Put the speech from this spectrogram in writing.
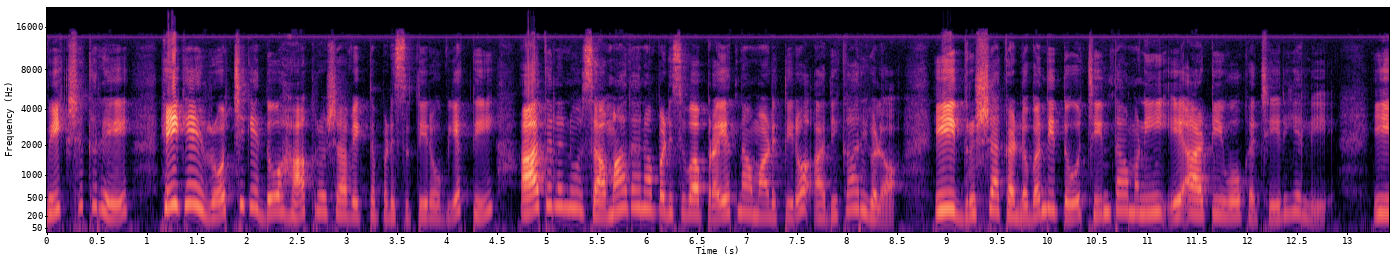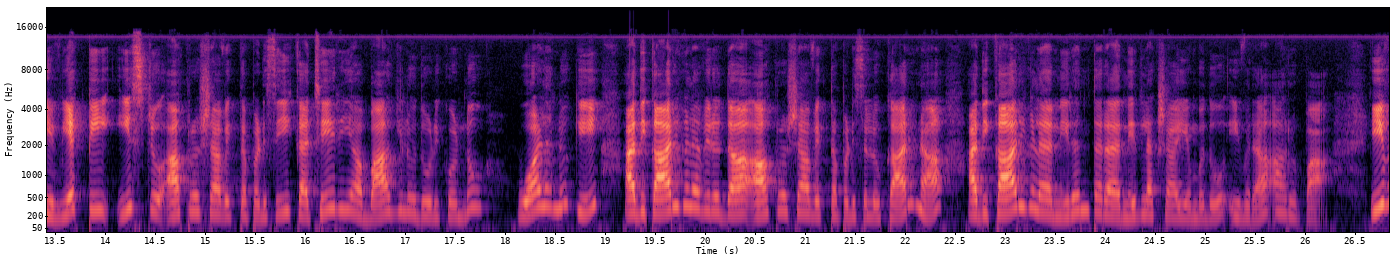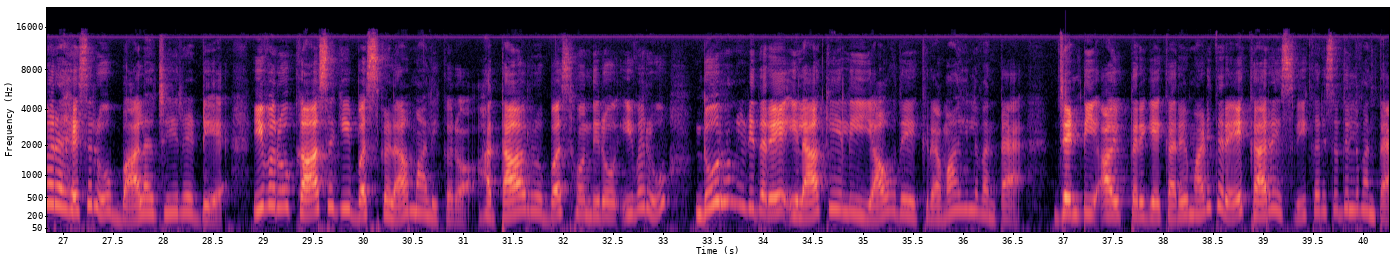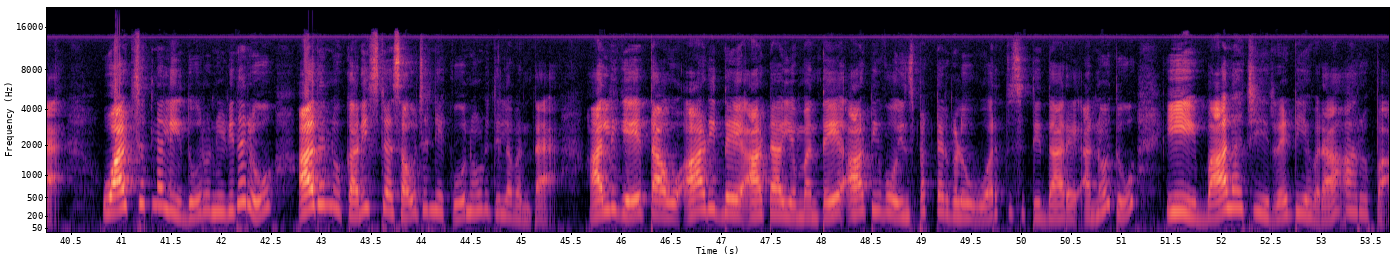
ವೀಕ್ಷಕರೇ, ಹೀಗೆ ರೊಚ್ಚಿಗೆದ್ದು ಆಕ್ರೋಶ ವ್ಯಕ್ತಪಡಿಸುತ್ತಿರೋ ವ್ಯಕ್ತಿ ಆತನನ್ನು ಸಮಾಧಾನಪಡಿಸುವ ಪ್ರಯತ್ನ ಮಾಡುತ್ತಿರೋ ಅಧಿಕಾರಿಗಳು. ಈ ದೃಶ್ಯ ಕಂಡುಬಂದಿತ್ತು ಚಿಂತಾಮಣಿ ಎಆರ್ಟಿಒ ಕಚೇರಿಯಲ್ಲಿ. ಈ ವ್ಯಕ್ತಿ ಇಷ್ಟು ಆಕ್ರೋಶ ವ್ಯಕ್ತಪಡಿಸಿ ಕಚೇರಿಯ ಬಾಗಿಲು ದೂಡಿಕೊಂಡು ಒಳನುಗ್ಗಿ ಅಧಿಕಾರಿಗಳ ವಿರುದ್ಧ ಆಕ್ರೋಶ ವ್ಯಕ್ತಪಡಿಸಲು ಕಾರಣ ಅಧಿಕಾರಿಗಳ ನಿರಂತರ ನಿರ್ಲಕ್ಷ್ಯ ಎಂಬುದು ಇವರ ಆರೋಪ. ಇವರ ಹೆಸರು ಬಾಲಾಜಿ ರೆಡ್ಡಿ. ಇವರು ಖಾಸಗಿ ಬಸ್ಗಳ ಮಾಲೀಕರು. ಹತ್ತಾರು ಬಸ್ ಹೊಂದಿರೋ ಇವರು ದೂರು ನೀಡಿದರೆ ಇಲಾಖೆಯಲ್ಲಿ ಯಾವುದೇ ಕ್ರಮ ಇಲ್ಲವಂತೆ. ಜಂಟಿ ಆಯುಕ್ತರಿಗೆ ಕರೆ ಮಾಡಿದರೆ ಕರೆ ಸ್ವೀಕರಿಸುವುದಿಲ್ಲವಂತೆ ವಾಟ್ಸಪ್ನಲ್ಲಿ ದೂರು ನೀಡಿದರೂ ಅದನ್ನು ಕನಿಷ್ಠ ಸೌಜನ್ಯಕ್ಕೂ ನೋಡುವುದಿಲ್ಲವಂತೆ. ಅಲ್ಲಿಗೆ ತಾವು ಆಡಿದ್ದೇ ಆಟ ಎಂಬಂತೆ ಆರ್ಟಿಒ ಇನ್ಸ್ಪೆಕ್ಟರ್ಗಳು ವರ್ತಿಸುತ್ತಿದ್ದಾರೆ ಅನ್ನೋದು ಈ ಬಾಲಾಜಿ ರೆಡ್ಡಿಯವರ ಆರೋಪ.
